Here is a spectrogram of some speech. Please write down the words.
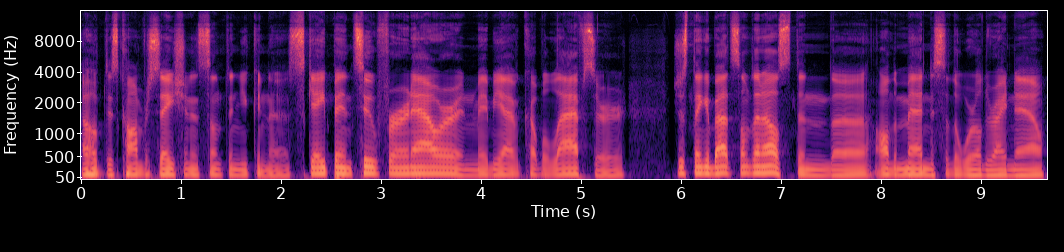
I hope this conversation is something you can escape into for an hour and maybe have a couple laughs or just think about something else than the, all the madness of the world right now.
